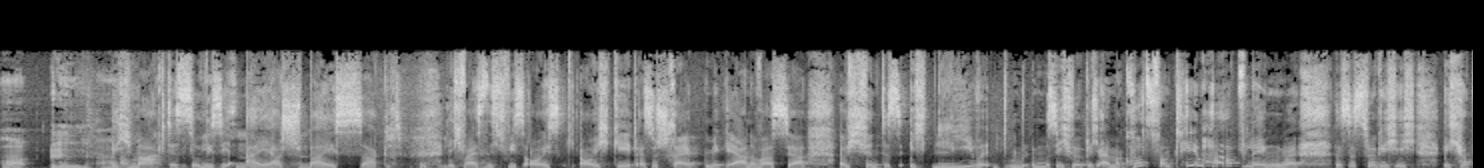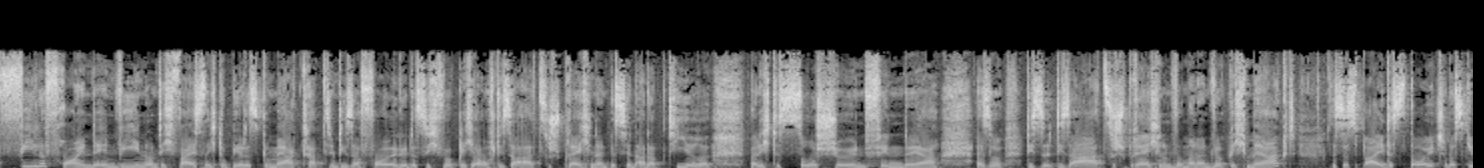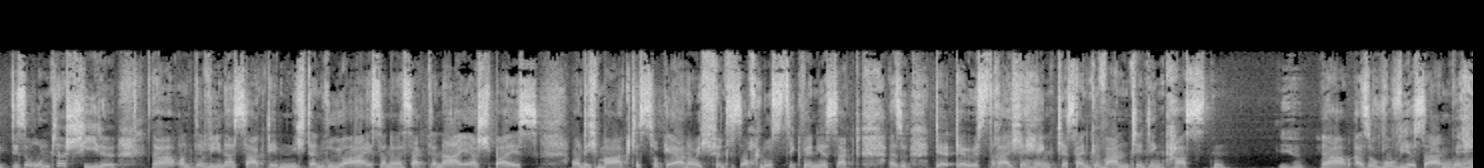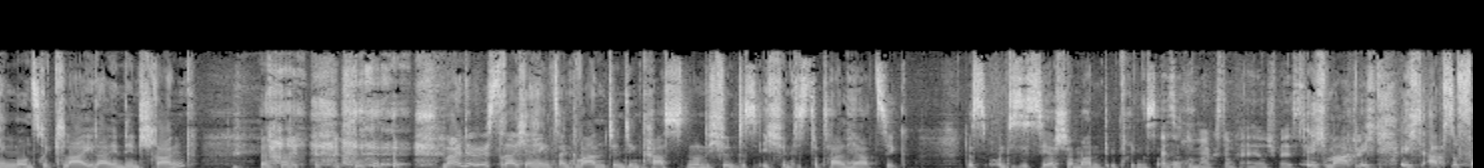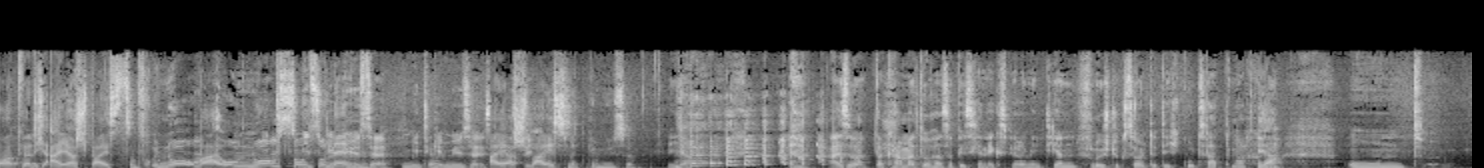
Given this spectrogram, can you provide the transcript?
Äh, Ich auch mag das so, wie sie. Eierspeis sagt. Ich weiß nicht, wie es euch, euch geht. Also schreibt mir gerne was, ja. Aber ich finde das, ich liebe, muss ich wirklich einmal kurz vom Thema ablenken, weil das ist wirklich, ich, ich habe viele Freunde in Wien und ich weiß nicht, ob ihr das gemerkt habt in dieser Folge, dass ich wirklich auch diese Art zu sprechen ein bisschen adaptiere, weil ich das so schön finde, ja. Also diese, diese Art zu sprechen und wo man dann wirklich merkt, es ist beides Deutsch, aber es gibt diese Unterschiede. Ja? Und der Wiener sagt eben nicht ein Rührei, sondern er sagt eine Eierspeis. Und ich mag das so gerne. Aber ich finde es auch lustig, wenn ihr sagt, also der, der Österreicher hängt ja sein Gewand in den Kasten. Ja. Ja, also wo wir sagen, wir hängen unsere Kleider in den Schrank. Ja. Nein, der Österreicher hängt sein Gewand in den Kasten und ich finde das, ich finde das total herzig. Das, und das ist sehr charmant übrigens auch. Also du magst auch Eierspeis. zum ich mag, Frühstück. ich, ich ab sofort werde ich Eierspeis zum Früh. Nur um, um nur um es so mit zu Gemüse. nennen. Mit Gemüse ist Eierspeis mit Gemüse. Ja. Also da kann man durchaus ein bisschen experimentieren. Frühstück sollte dich gut satt machen. Ja. Und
